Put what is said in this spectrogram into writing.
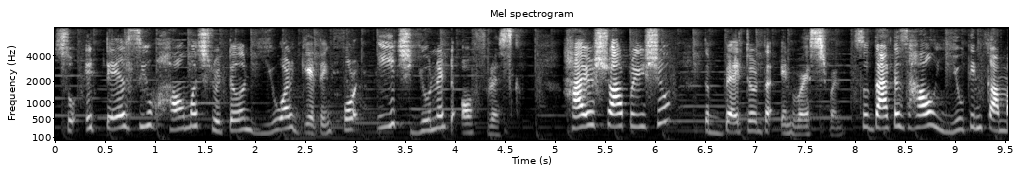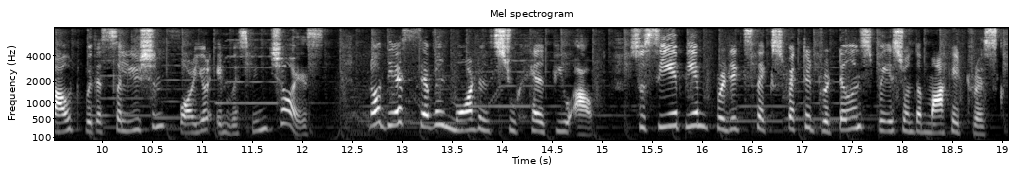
So it tells you how much return you are getting for each unit of risk higher Sharpe ratio, the better the investment. So that is how you can come out with a solution for your investment choice. Now there are several models to help you out. So CAPM predicts the expected returns based on the market risk.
